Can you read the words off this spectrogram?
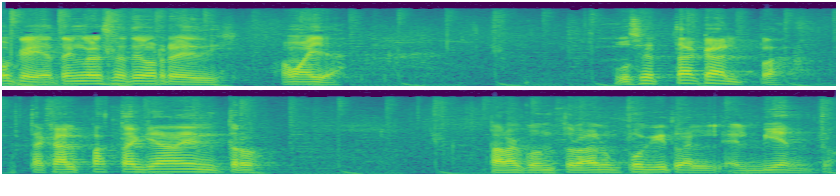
Ok, ya tengo el seteo ready. Vamos allá. Puse esta carpa. Esta carpa está aquí adentro para controlar un poquito el, viento.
